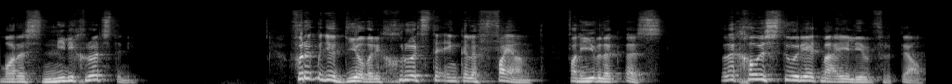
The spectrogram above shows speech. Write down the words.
maar is nie die grootste nie. Voordat ek met jou deel wat die grootste enkele vyand van huwelik is, wil ek gou 'n storie uit my eie lewe vertel.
